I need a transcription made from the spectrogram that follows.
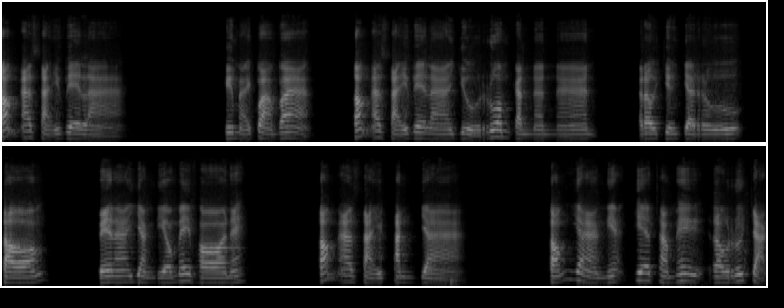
ต้องอาศัยเวลา คือหมายความว่า ต้องอาศัยเวลาอยู่ร่วมกันนานๆ เราจึงจะรู้สองเวลาอย่างเดียวไม่พอนะ ต้องอาศัยปัญญาสองอย่างเนี้ยที่จะทำให้เรารู้จัก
